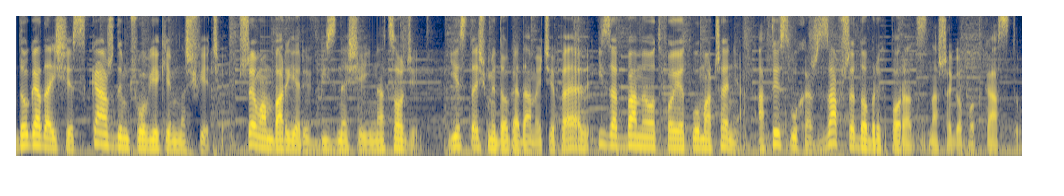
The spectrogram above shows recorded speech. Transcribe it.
Dogadaj się z każdym człowiekiem na świecie. Przełam bariery w biznesie i na co dzień. Jesteśmy dogadamycie.pl i zadbamy o Twoje tłumaczenia, a Ty słuchasz zawsze dobrych porad z naszego podcastu.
